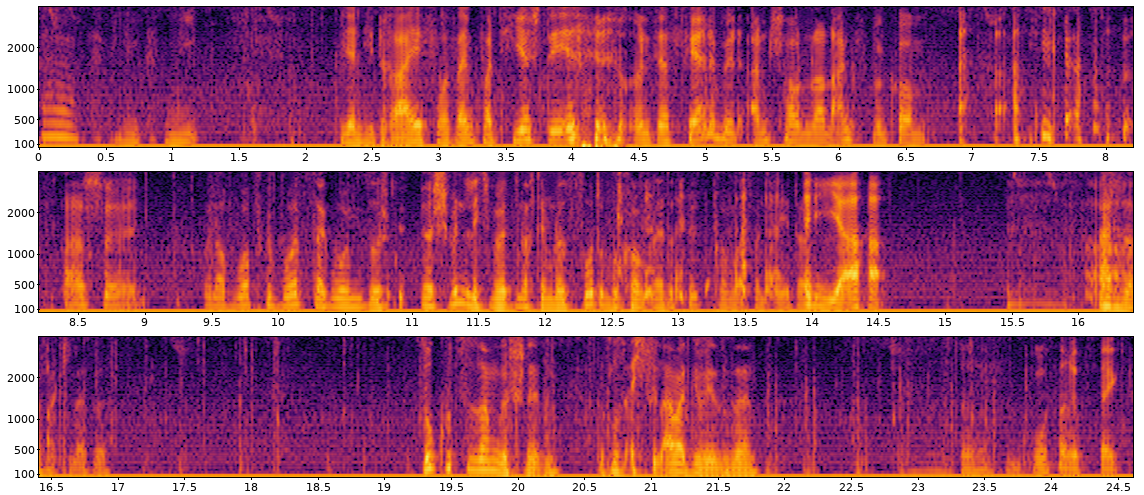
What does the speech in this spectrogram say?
Wie, wie dann die drei vor seinem Quartier stehen und das Pferdebild anschauen und dann Angst bekommen. ja. Das war schön. Und auf Wops Geburtstag, wo ihm so äh, schwindelig wird, nachdem er das Foto bekommen, äh, das Bild bekommen hat von Data. Ja. Ah, das ist einfach klasse. So gut zusammengeschnitten. Das muss echt viel Arbeit gewesen sein. Das ist ein großer Respekt.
